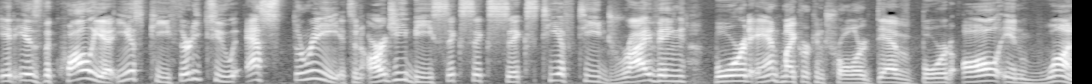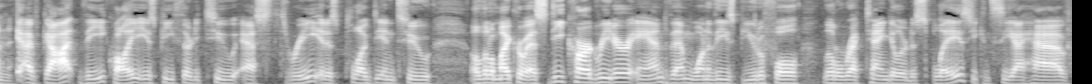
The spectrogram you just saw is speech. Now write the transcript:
it is the Qualia ESP32S3. It's an RGB 666 TFT driving board and microcontroller dev board all in one. I've got the Qualia ESP32S3. It is plugged into a little micro SD card reader and then one of these beautiful little rectangular displays. You can see I have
